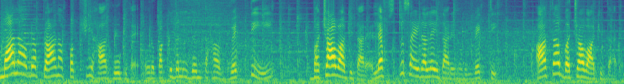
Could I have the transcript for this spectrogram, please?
ಮಾಲಾ ಅವರ ಪ್ರಾಣ ಪಕ್ಷಿ ಹಾರು ಹೋಗಿದೆ. ಅವರ ಪಕ್ಕದಲ್ಲಿ ಇದ್ದಂತಹ ವ್ಯಕ್ತಿ ಬಚಾವಾಗಿದ್ದಾರೆ. ಲೆಫ್ಟ್ ಸೈಡಲ್ಲೇ ಇದ್ದಾರೆ ನೋಡಿ ವ್ಯಕ್ತಿ. ಆತ ಬಚಾವಾಗಿದ್ದಾರೆ.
